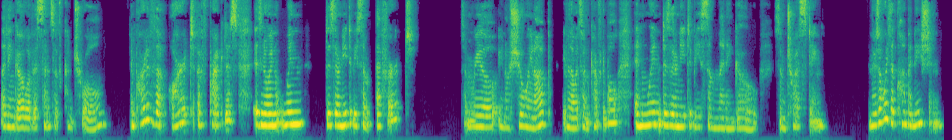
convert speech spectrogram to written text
letting go of a sense of control and part of the art of practice is knowing when does there need to be some effort, some real, you know, showing up, even though it's uncomfortable. And when does there need to be some letting go, some trusting? And there's always a combination.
